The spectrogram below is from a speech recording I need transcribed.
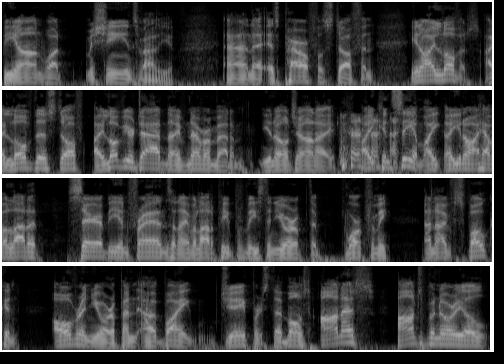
beyond what machines value and uh, it's powerful stuff. And you know, I love it. I love this stuff. I love your dad, and I've never met him. You know, John, I I can see him. I, I you know, I have a lot of Serbian friends, and I have a lot of people from Eastern Europe that work for me, and I've spoken over in Europe, and uh, by japers, the most honest entrepreneurial.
